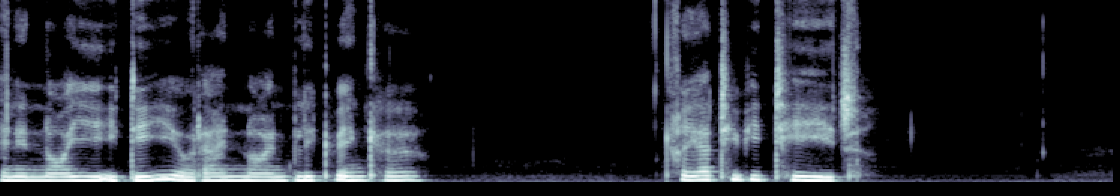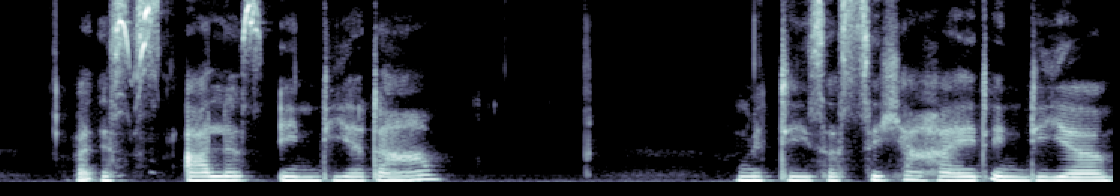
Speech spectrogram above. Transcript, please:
eine neue Idee oder einen neuen Blickwinkel, Kreativität weil es ist alles in dir da. Und mit dieser Sicherheit in dir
